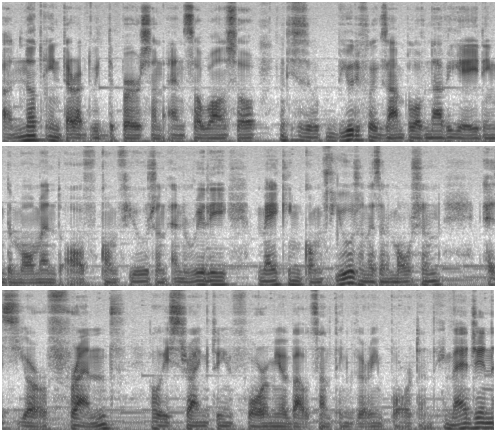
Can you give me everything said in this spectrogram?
uh, not interact with the person, and so on. So, this is a beautiful example of navigating the moment of confusion and really making confusion as an emotion as your friend who is trying to inform you about something very important. Imagine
